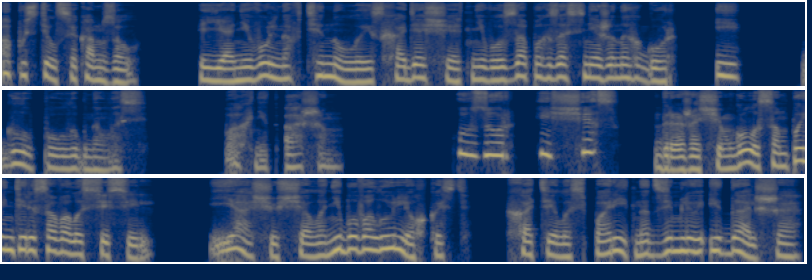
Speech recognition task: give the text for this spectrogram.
опустился камзол. Я невольно втянула исходящий от него запах заснеженных гор и глупо улыбнулась. Пахнет ашем. «Узор исчез?» Дрожащим голосом поинтересовалась Сесиль. Я ощущала небывалую легкость. Хотелось парить над землей и дальше.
